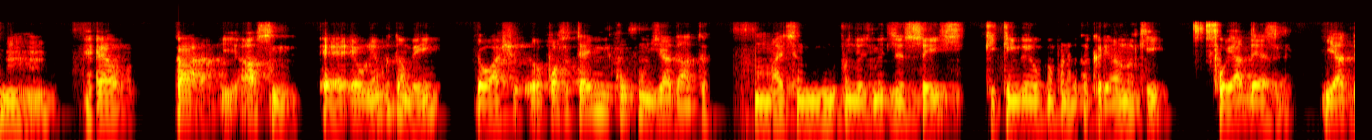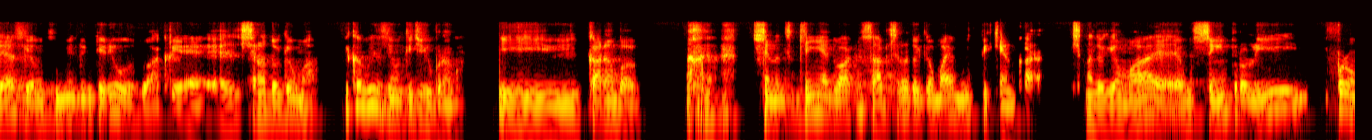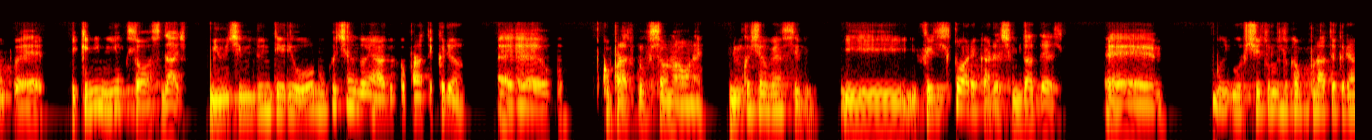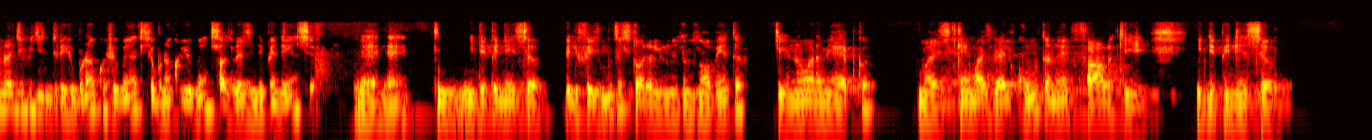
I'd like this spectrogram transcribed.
Uhum. É, cara, e assim, é, eu lembro também, eu acho, eu posso até me confundir a data, mas se não me engano foi em 2016 que quem ganhou o campeonato acreano aqui foi a DESG. E a DESG é um time do interior do Acre, é, é Senador Guilmar. Fica vizinho aqui de Rio Branco. E, caramba, quem é do Acre sabe, Senador Guilmar é muito pequeno, cara. Senador Guilmar é um centro ali e pronto, é pequenininha que só a cidade. E um time do interior nunca tinha ganhado o campeonato acreano, é, o campeonato profissional, né? Nunca tinha vencido. E fez história, cara, esse time da 10. É, os títulos do campeonato acreano é dividido entre Rio Branco e Juventus, Rio Branco e Juventus, às vezes Independência. É, Independência, ele fez muita história ali nos anos 90, que não era minha época, mas quem é mais velho conta, né? Fala que Independência,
